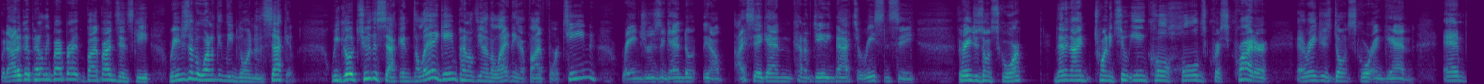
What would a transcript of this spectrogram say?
But not a good penalty by, by Brodzinski. Rangers have a 1 0 lead going to the second. We go to the second, delay a game penalty on the Lightning at 514. Rangers, again, don't, you know, I say again, kind of dating back to recency. The Rangers don't score. Then at 922, Ian Cole holds Chris Kreider, and the Rangers don't score again. And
